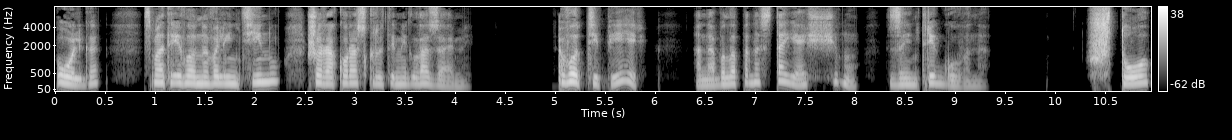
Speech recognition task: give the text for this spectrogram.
Ольга смотрела на Валентину широко раскрытыми глазами. Вот теперь она была по-настоящему заинтригована. Что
